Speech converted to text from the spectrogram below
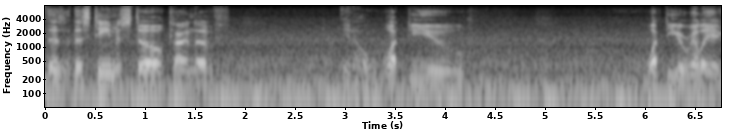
this this team is still kind of, you know, what do you what do you really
